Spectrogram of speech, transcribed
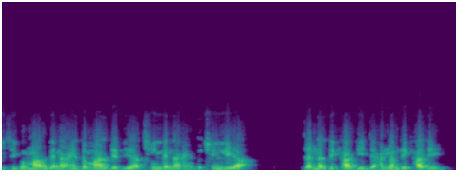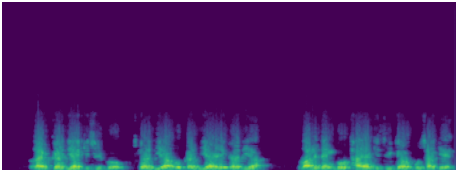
کسی کو مال دینا ہے تو مال دے دیا، چھین لینا ہے تو چھین لیا، جنت دکھا دی، جہنم دکھا دی، غیب کر دیا کسی کو کر دیا، وہ کر دیا، یہ کر دیا۔ والدین کو اٹھایا کسی کے اور پوچھا کہ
